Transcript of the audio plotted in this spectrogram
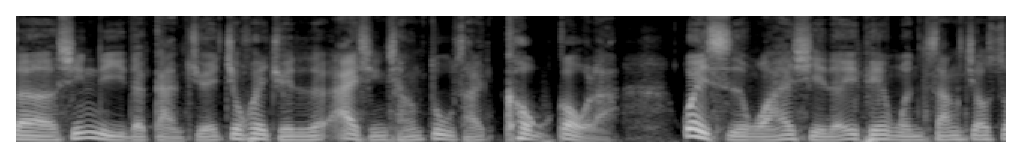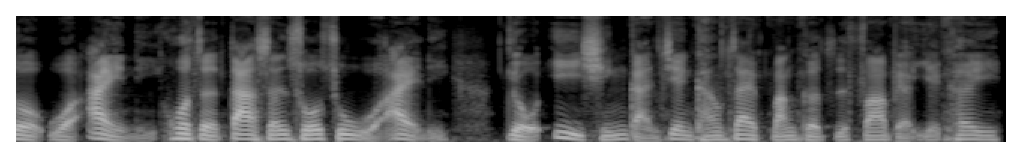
的心里的感觉，就会觉得爱情强度才够够啦。为此，我还写了一篇文章，叫做《我爱你》，或者大声说出“我爱你”，有益情感健康，在方格子发表也可以。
